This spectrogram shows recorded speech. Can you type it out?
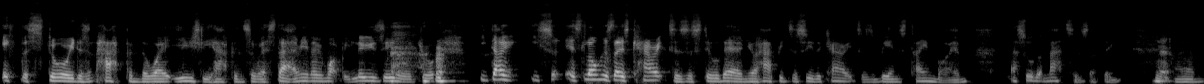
if the story doesn't happen the way it usually happens to West Ham, you know, we might be losing or draw. you don't. You, as long as those characters are still there and you're happy to see the characters and be entertained by them, that's all that matters, I think. Yeah. Um,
